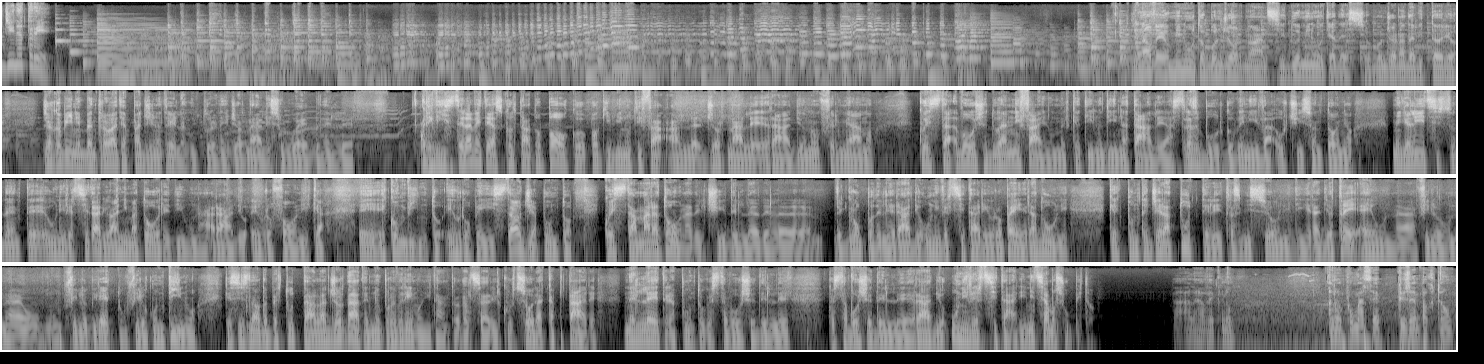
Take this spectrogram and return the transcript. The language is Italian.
pagina 3. Le 9 e un minuto, buongiorno, anzi due minuti adesso. Buongiorno da Vittorio Giacopini, ben trovati a pagina 3, la cultura nei giornali, sul web, nelle riviste. L'avete ascoltato poco, pochi minuti fa al giornale radio, non fermiamo questa voce. Due anni fa in un mercatino di Natale a Strasburgo veniva ucciso Antonio Megalizzi, studente universitario, animatore di una radio eurofonica e, convinto europeista. Oggi appunto questa maratona del, del, del, del gruppo delle radio universitarie europee, Raduni, che punteggerà tutte le trasmissioni di Radio 3, è un filo, un, un filo diretto, un filo continuo che si snoda per tutta la giornata e noi proveremo ogni tanto ad alzare il cursore, a captare nell'etere appunto questa voce delle, questa voce delle radio universitarie. Iniziamo subito. avec nous. Alors pour moi c'est plus important.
